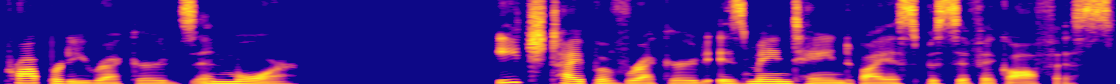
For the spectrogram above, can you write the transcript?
property records, and more. Each type of record is maintained by a specific office.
